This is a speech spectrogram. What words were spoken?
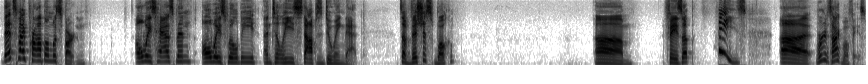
that's my problem with Spartan. Always has been, always will be until he stops doing that. It's a vicious welcome. Um, FaZe up, FaZe. Uh, we're gonna talk about FaZe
